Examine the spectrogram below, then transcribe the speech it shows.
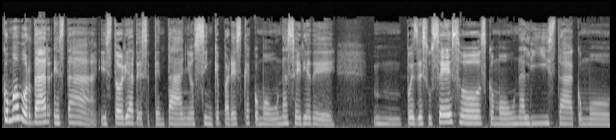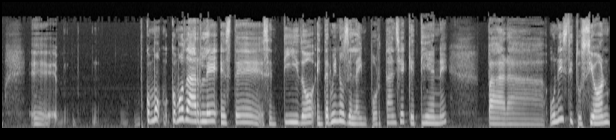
¿Cómo abordar esta historia de 70 años sin que parezca como una serie de mm, pues de sucesos, como una lista, como eh, ¿cómo, ¿cómo darle este sentido en términos de la importancia que tiene para una institución,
